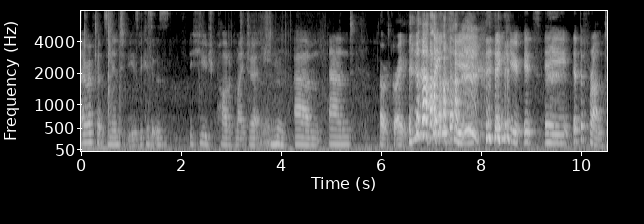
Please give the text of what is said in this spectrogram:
I reference in interviews because it was a huge part of my journey. Mm-hmm. Um, and Oh, it's great. Thank you. Thank you. It's a at the front.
